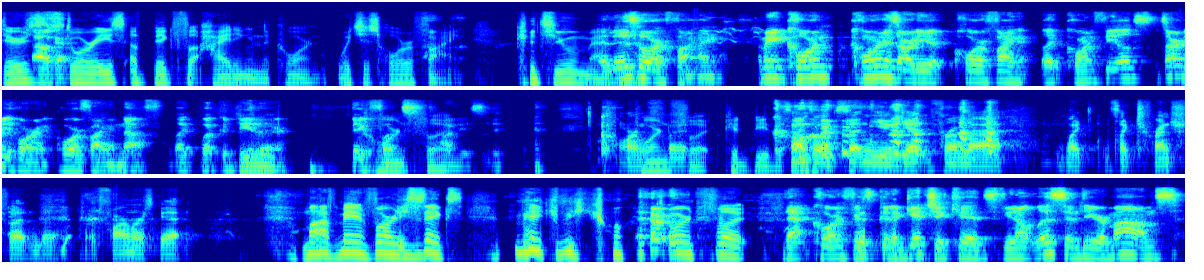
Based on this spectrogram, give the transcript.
There's Okay. stories of Bigfoot hiding in the corn, which is horrifying. Could you imagine? It is horrifying. I mean, corn corn is already horrifying. Like cornfields, it's already hor- horrifying enough. Like what could be Dude, there? Bigfoot, cornfoot. obviously. Cornfoot. Cornfoot could be the Sounds like something you get from uh, like it's like trench foot that, that farmers get. Mothman 46. Make me corn, cornfoot. That cornfoot's gonna get you, kids, if you don't listen to your moms.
